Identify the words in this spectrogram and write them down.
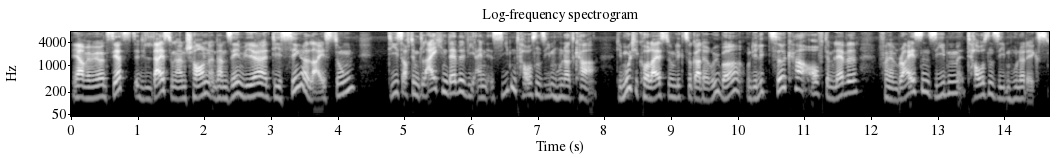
Ja, wenn wir uns jetzt die Leistung anschauen, dann sehen wir die Single-Leistung, die ist auf dem gleichen Level wie ein 7700K. Die Multicore-Leistung liegt sogar darüber und die liegt circa auf dem Level von dem Ryzen 7700X.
